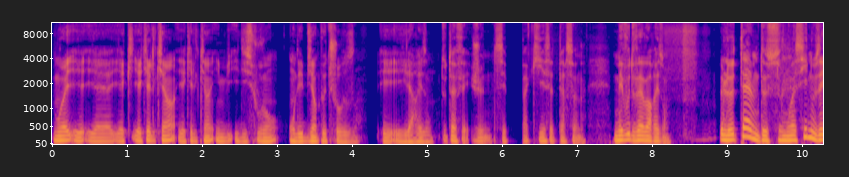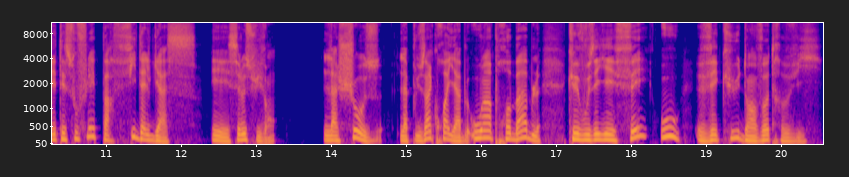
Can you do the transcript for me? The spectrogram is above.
Moi, il y a, quelqu'un, il y a quelqu'un, il dit souvent, on est bien peu de choses. Et, et il a raison. Tout à fait. Je ne sais pas qui est cette personne. Mais vous devez avoir raison. Le thème de ce mois-ci nous a été soufflé par Fidelgas. Et c'est le suivant. La chose la plus incroyable ou improbable que vous ayez fait ou vécu dans votre vie.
